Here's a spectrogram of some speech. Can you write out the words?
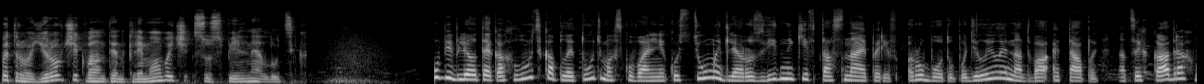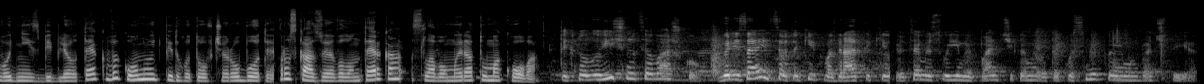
Петро Юровчик, Валентин Клімович, Суспільне Луцьк. У бібліотеках Луцька плетуть маскувальні костюми для розвідників та снайперів. Роботу поділили на два етапи. На цих кадрах в одній з бібліотек виконують підготовчі роботи, розказує волонтерка Славомира Тумакова. Технологічно це важко. Вирізаються отакі квадратики. Оце ми своїми пальчиками отако смикаємо, бачите як.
